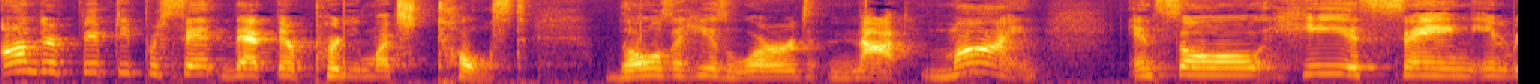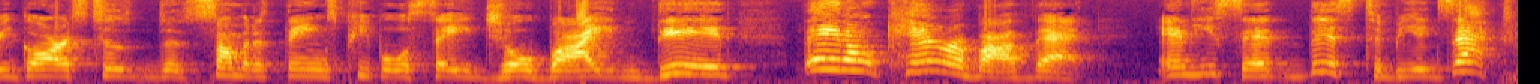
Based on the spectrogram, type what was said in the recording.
under 50%, that they're pretty much toast. Those are his words, not mine. And so he is saying, in regards to the, some of the things people will say Joe Biden did, they don't care about that. And he said this to be exact.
